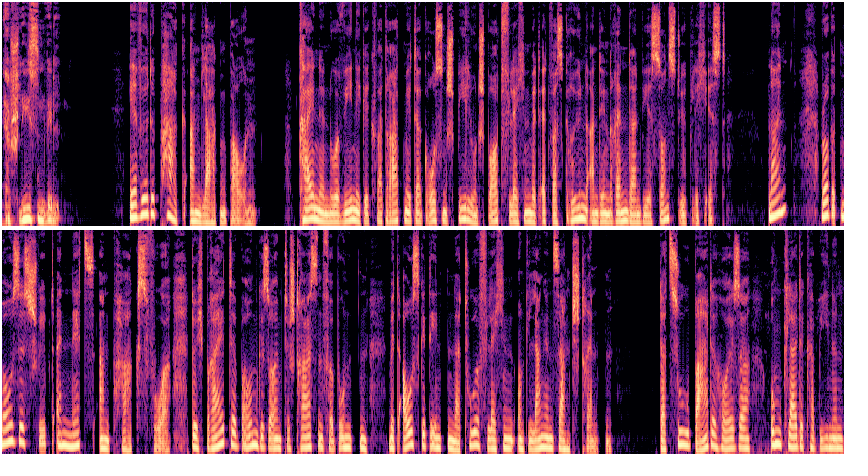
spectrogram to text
erschließen will. Er würde Parkanlagen bauen. Keine nur wenige Quadratmeter großen Spiel- und Sportflächen mit etwas Grün an den Rändern, wie es sonst üblich ist. Nein, Robert Moses schwebt ein Netz an Parks vor, durch breite, baumgesäumte Straßen verbunden, mit ausgedehnten Naturflächen und langen Sandstränden. Dazu Badehäuser, Umkleidekabinen,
